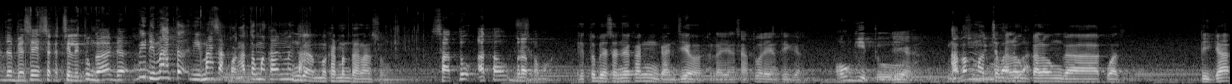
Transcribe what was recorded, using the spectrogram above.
ada biasanya sekecil itu nggak ada. Tapi dimata, dimasak bang atau makan mentah? Enggak, makan mentah langsung. Satu atau berapa Bang? Itu biasanya kan ganjil, ada yang satu, ada yang tiga. Oh gitu. Iya. Abang mau coba Kalau dua? kalau nggak kuat tiga,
